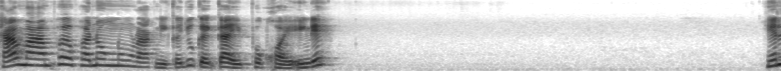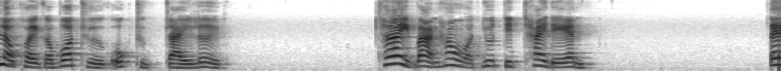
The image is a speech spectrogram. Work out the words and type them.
ถามมาอำเภอพะนงนงรักนี่ก็อยู่ไกลๆพวกข่อยเองเด้ เห็นแล้วข่อยก็บ่ถือกอกถึกใจเลย ใช่บ้านเฮาอยู่ติดชายแดน แต่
